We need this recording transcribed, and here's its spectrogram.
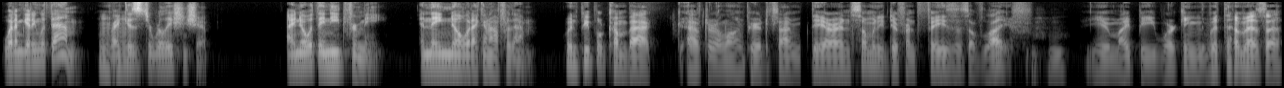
what I'm getting with them, right? Mhm. Because it's a relationship. I know what they need from me, and they know what I can offer them. When people come back after a long period of time, they are in so many different phases of life. Mhm. You might be working with them as a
